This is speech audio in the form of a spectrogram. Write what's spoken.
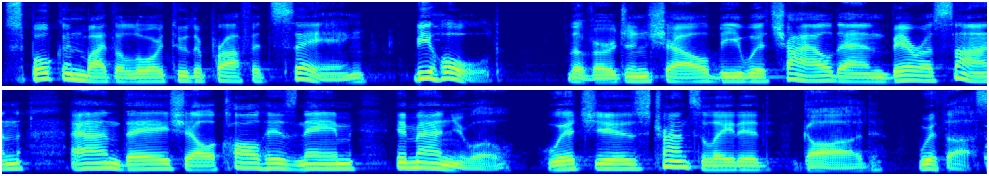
spoken by the Lord through the prophet, saying, Behold, the virgin shall be with child and bear a son, and they shall call his name Emmanuel, which is translated God with us.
